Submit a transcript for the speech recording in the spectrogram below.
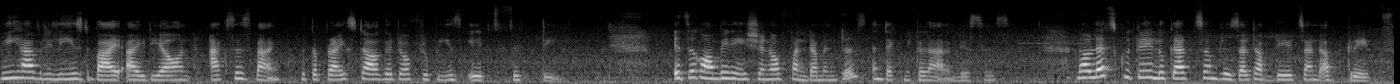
we have released buy idea on Axis Bank with a price target of rupees 850. It's a combination of fundamentals and technical analysis. Now let's quickly look at some result updates and upgrades.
